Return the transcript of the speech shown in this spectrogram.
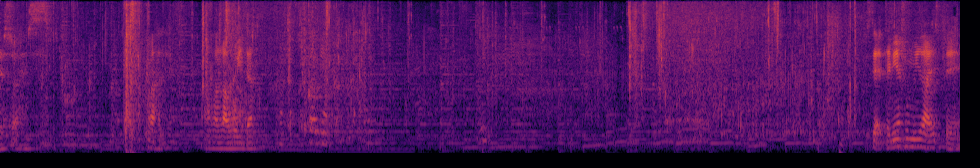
eso es. Vale. Vamos a la agüita. Hostia, tenías un miga este.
